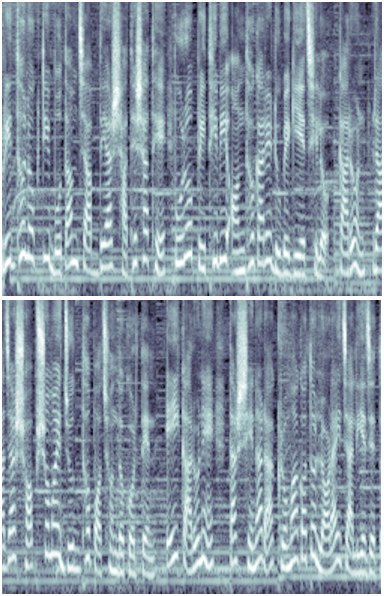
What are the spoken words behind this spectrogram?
বৃদ্ধ লোকটি বোতাম চাপ দেওয়ার সাথে সাথে পুরো পৃথিবী অন্ধকারে ডুবে গিয়েছিল, কারণ রাজা সবসময় যুদ্ধ পছন্দ করতেন। এই কারণে তার সেনারা ক্রমাগত লড়াই চালিয়ে যেত।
